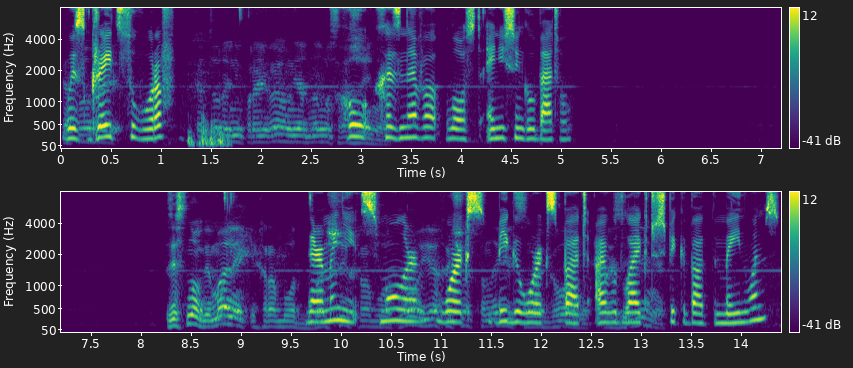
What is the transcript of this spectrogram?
with great Suvorov, который не проиграл ни одного who сражения. has never lost any single battle. Здесь много маленьких работ, There are больших many работ, smaller но я хочу works, остановиться bigger на works, but главных I would like to произведениях. speak about the main ones.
